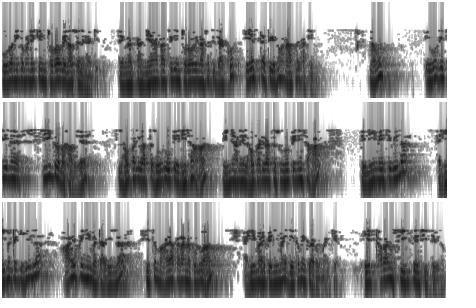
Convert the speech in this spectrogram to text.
පූර්ව නිගමනයකින් තොරව වෙනස් වෙන හැටි එහෙම නැත්නම් න්‍යායපත්‍යකින් තොරව වෙනස් වෙති දැක්කොත් ඒත් ඇති වෙනවා අනාත්මය දකින්න. නමුත් ඒ වගේ තියෙන ශීඝ්‍ර භාවය ලහු පරිවර්ත ස්වරූපේ නිසා විඥානයේ ලහු පරිවර්ත ස්වරූපේ නිසා පෙනීමේ තිබිලා ඇහිමට ගිහිල්ලා ආය පෙනීමට ඇවිල්ලා හිත මායා කරන්න පුළුවන් ඇහිමයි පෙනීමයි දෙකම එකවරුමයි කියන. ඒ තරම් ශීඝ්‍රයෙන් සිද්ධ වෙනවා.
